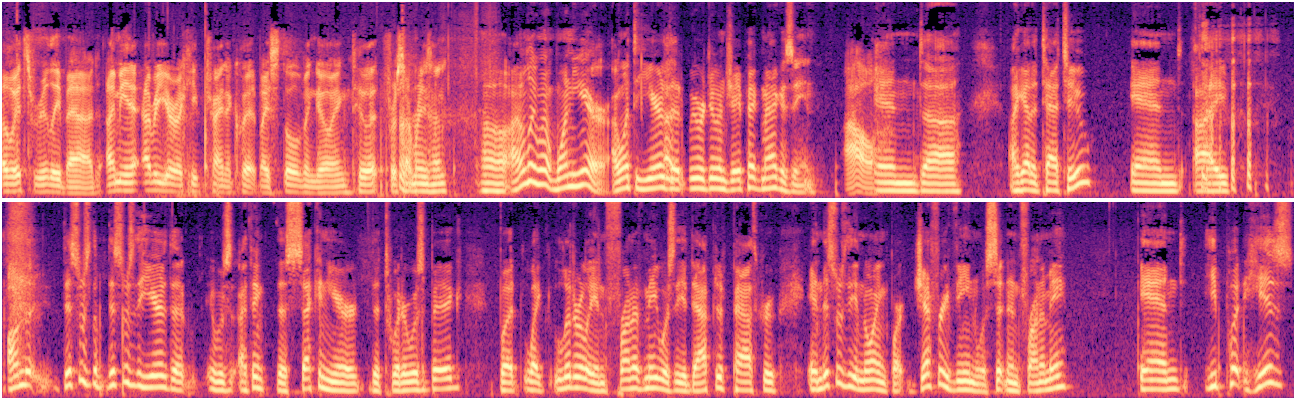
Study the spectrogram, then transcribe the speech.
Oh, it's really bad. I mean, every year I keep trying to quit, but I still have been going to it for some reason. Uh, I only went one year. I went the year that we were doing JPEG Magazine. Wow. And uh, I got a tattoo, and I on the this was the this was the year that it was I think the second year that Twitter was big, but like literally in front of me was the adaptive path crew, and this was the annoying part. Jeffrey Veen was sitting in front of me, and he put his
